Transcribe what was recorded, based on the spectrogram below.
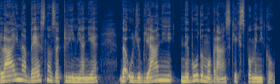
lajna besno zaklinjanje, da v Ljubljani ne bodo obranskih spomenikov.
